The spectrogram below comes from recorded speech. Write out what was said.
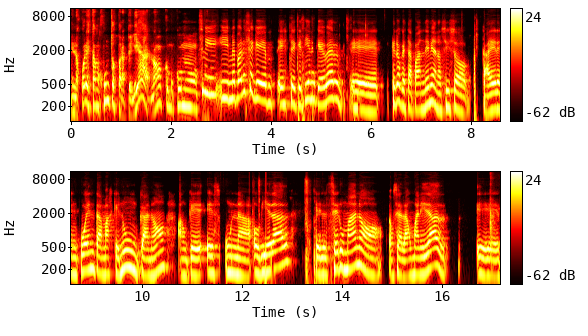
en los cuales estamos juntos para pelear, ¿no? Como, como... Sí, y me parece que, este, que tiene que ver, eh, creo que esta pandemia nos hizo caer en cuenta más que nunca, ¿no? Aunque es una obviedad, el ser humano, o sea, la humanidad eh,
